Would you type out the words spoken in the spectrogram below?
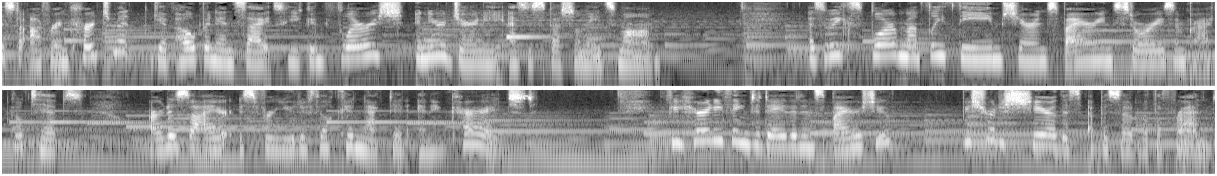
is to offer encouragement, give hope, and insight so you can flourish in your journey as a special needs mom. As we explore monthly themes, share inspiring stories, and practical tips, our desire is for you to feel connected and encouraged. If you hear anything today that inspires you, be sure to share this episode with a friend.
